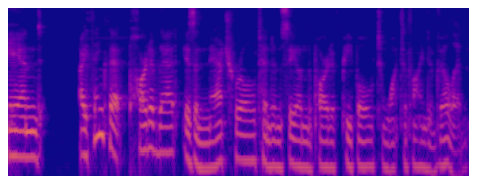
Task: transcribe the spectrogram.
And I think that part of that is a natural tendency on the part of people to want to find a villain.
